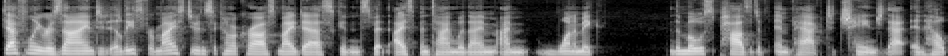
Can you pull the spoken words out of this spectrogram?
definitely resigned to at least for my students to come across my desk and spend I spend time with. I'm I'm want to make the most positive impact to change that and help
